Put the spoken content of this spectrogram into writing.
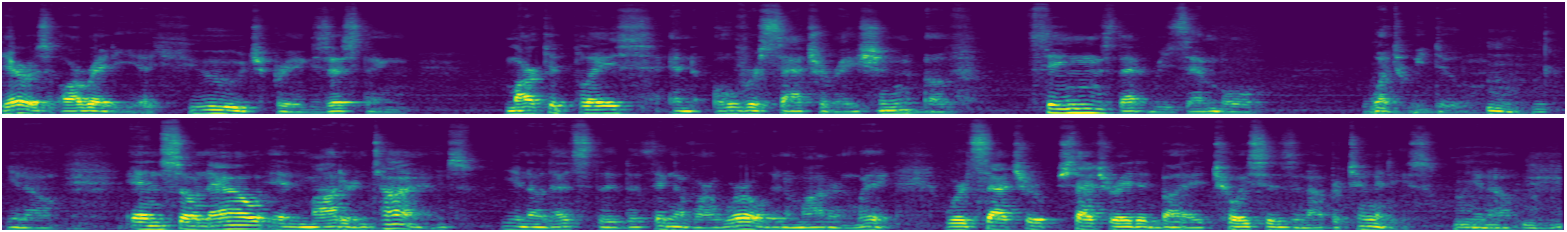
there is already a huge pre existing marketplace and oversaturation of things that resemble what we do mm-hmm. you know? And so now in modern times you know that's the, the thing of our world in a modern way. We're satur- saturated by choices and opportunities you mm-hmm. know? Mm-hmm.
